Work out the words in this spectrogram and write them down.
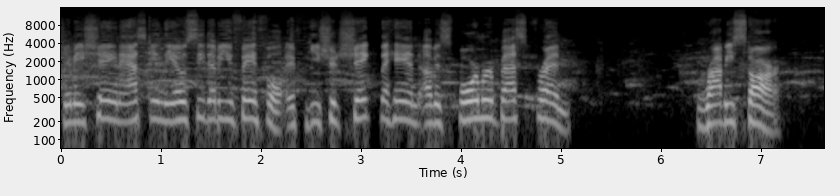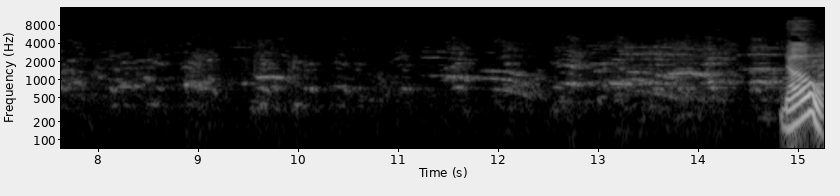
Jimmy Shane asking the OCW faithful if he should shake the hand of his former best friend, Robby Starr. No,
